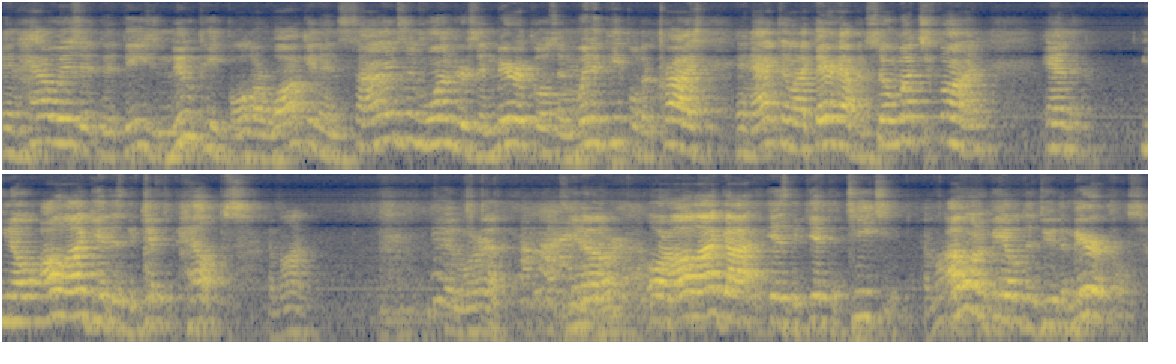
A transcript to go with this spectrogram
And how is it that these new people are walking in signs and wonders and miracles and winning people to Christ and acting like they're having so much fun? And, you know, all I get is the gift of helps. Come on. Good word. Come on. You know, or all I got is the gift of teaching. Come on. I want to be able to do the miracles.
